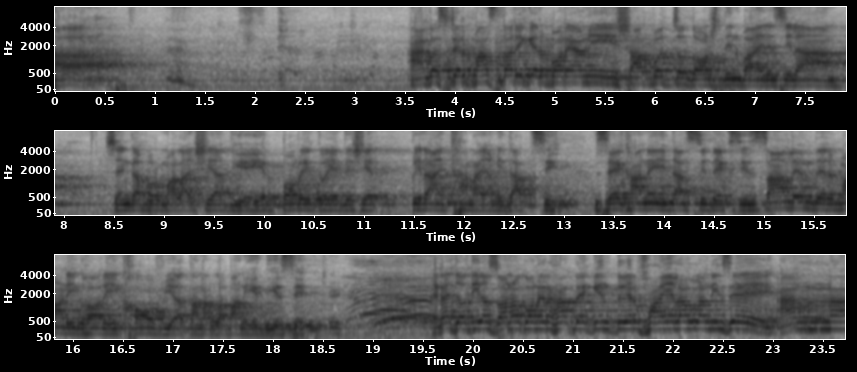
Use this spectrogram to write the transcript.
হ্যাঁ। আগস্টের পাঁচ তারিখের পরে আমি সর্বোচ্চ দশ দিন বাইরে ছিলাম। সিঙ্গাপুর, মালয়েশিয়া দিয়ে এর পরে তো এদেশের প্রায় থানায় আমি যাচ্ছি। যেখানেই যাচ্ছি দেখছি জালেমদের বাড়ি ঘরে খফিয়া তানাল্লাহ বানিয়ে দিয়েছে। এটা যদিও জনগণের হাতে, কিন্তু এর ফাইল আল্লাহ নিজে। আন্না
